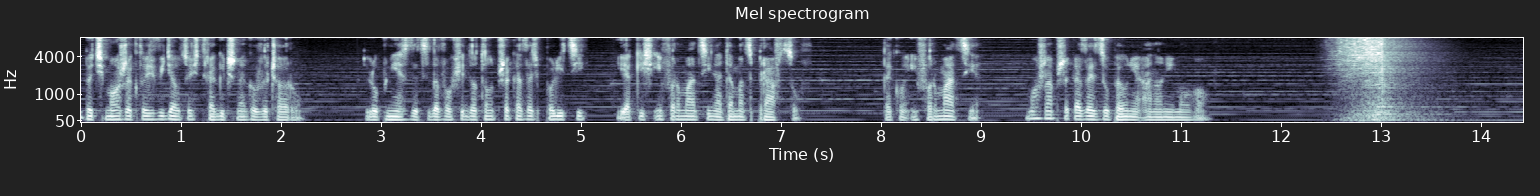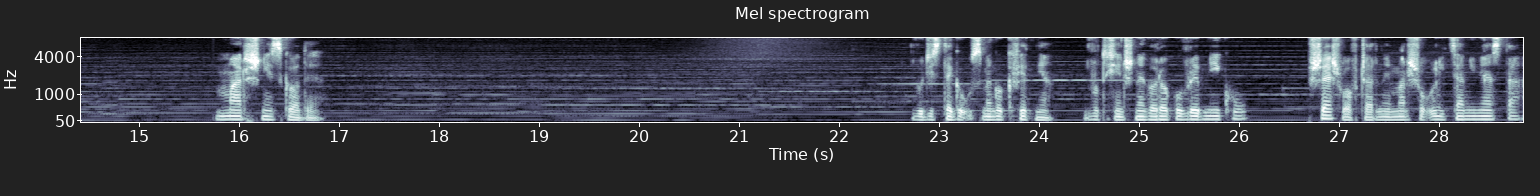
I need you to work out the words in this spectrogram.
Być może ktoś widział coś tragicznego wieczoru, lub nie zdecydował się dotąd przekazać policji jakichś informacji na temat sprawców. Taką informację można przekazać zupełnie anonimowo. Marsz Niezgody 28 kwietnia 2000 roku w Rybniku przeszło w czarnym marszu ulicami miasta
